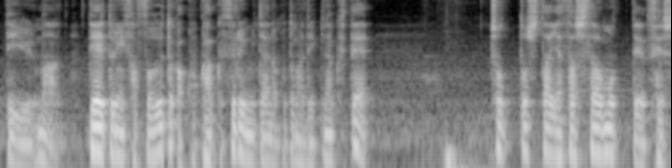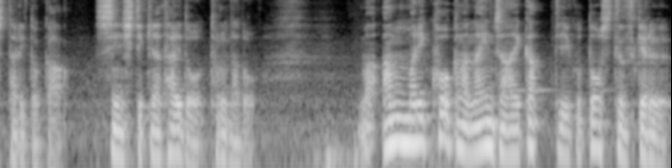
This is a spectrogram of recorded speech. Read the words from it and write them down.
っていうまあデートに誘うとか告白するみたいなことができなくてちょっとした優しさを持って接したりとか、紳士的な態度を取るなど、まあ、あんまり効果がないんじゃないかっていうことをし続ける、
